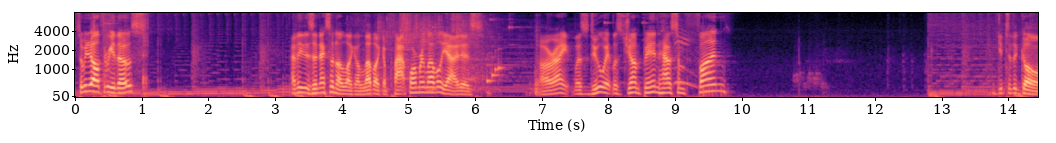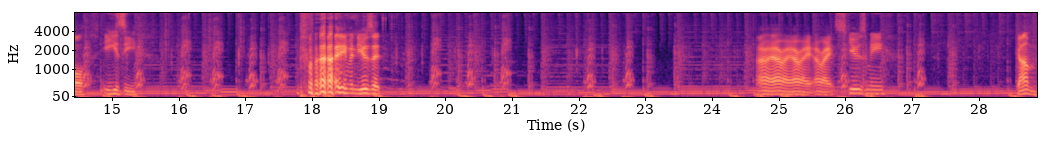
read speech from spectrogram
So we did all three of those. I think is the next one like a level, like a platformer level? Yeah, it is. All right, let's do it. Let's jump in, have some fun. Get to the goal. Easy. I didn't even use it. All right, all right, all right, all right. Excuse me. Gum.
